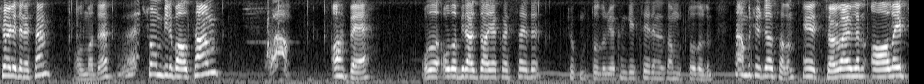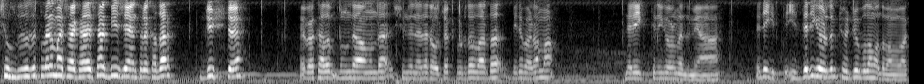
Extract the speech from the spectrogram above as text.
Şöyle denesem. Olmadı. Son bir baltam. Ah be. O da, o da biraz daha yaklaşsaydı çok mutlu olurum. Yakın geçseydi en azından mutlu olurdum. Tamam bu çocuğu asalım. Evet Survivor'ların ağlayıp çıldırdıkları maç arkadaşlar bir jeneratöre kadar düştü. Ve bakalım bunun devamında şimdi neler olacak. Buradalarda biri var ama nereye gittiğini görmedim ya. Nereye gitti? İzleri gördüm çocuğu bulamadım ama bak.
